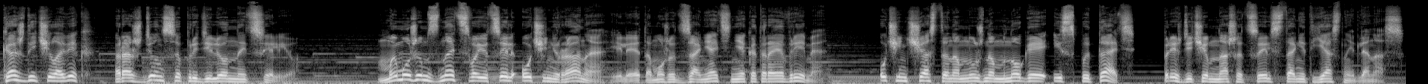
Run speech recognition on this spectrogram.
Каждый человек рожден с определенной целью. Мы можем знать свою цель очень рано, или это может занять некоторое время. Очень часто нам нужно многое испытать, прежде чем наша цель станет ясной для нас.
